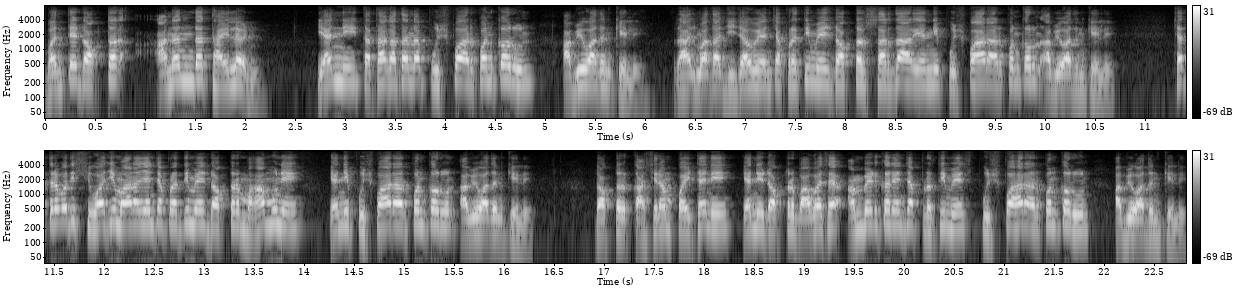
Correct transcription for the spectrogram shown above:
बनते डॉक्टर आनंद थायलंड यांनी तथागतांना पुष्प अर्पण करून अभिवादन केले. राजमाता जिजाऊ यांच्या प्रतिमेस डॉक्टर सरदार यांनी पुष्पहार अर्पण करून अभिवादन केले. छत्रपती शिवाजी महाराज यांच्या प्रतिमेस डॉक्टर महामुने यांनी पुष्पहार अर्पण करून अभिवादन केले. डॉक्टर काशीराम पैठणे यांनी डॉक्टर बाबासाहेब आंबेडकर यांच्या प्रतिमेस पुष्पहार अर्पण करून अभिवादन केले.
